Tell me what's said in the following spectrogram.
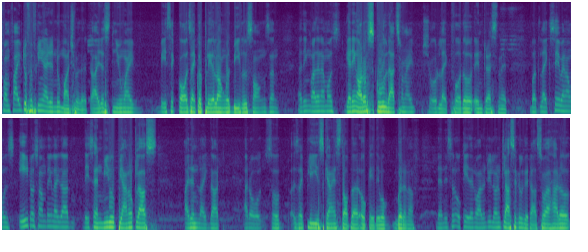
from 5 to 15, I didn't do much with it. I just knew my basic chords. I could play along with Beatles songs. And I think by the time I was getting out of school, that's when I showed like further interest in it. But like, say, when I was 8 or something like that, they sent me to piano class. I didn't like that at all. So I was like, please, can I stop that? Okay, they were good enough. Then they said, okay, then why don't you learn classical guitar? So I had a,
